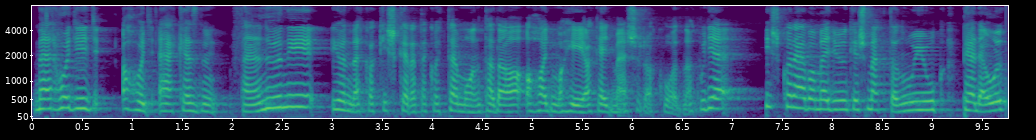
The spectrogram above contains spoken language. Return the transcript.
Mert hogy így, ahogy elkezdünk felnőni, jönnek a kis keretek, hogy te mondtad, a, a hagymahéjak egymásra rakódnak. Ugye iskolába megyünk, és megtanuljuk például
